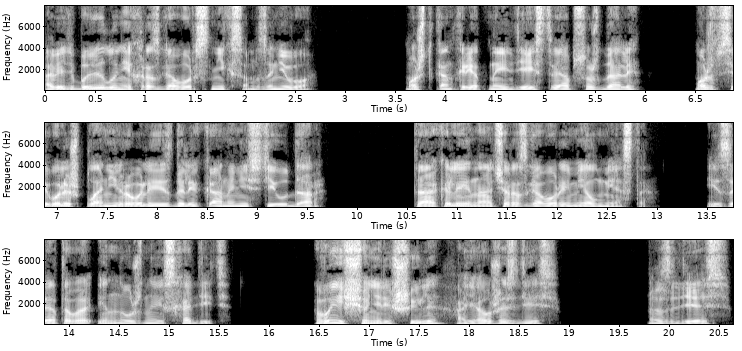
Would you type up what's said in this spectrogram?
А ведь был у них разговор с Никсом за него. Может, конкретные действия обсуждали, может, всего лишь планировали издалека нанести удар. Так или иначе разговор имел место. Из этого и нужно исходить. Вы еще не решили, а я уже здесь. Здесь?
